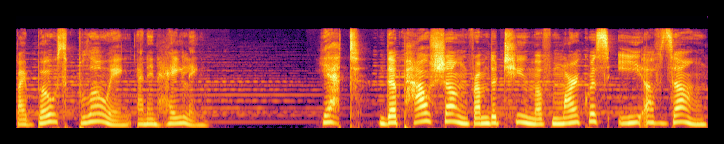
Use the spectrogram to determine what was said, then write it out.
by both blowing and inhaling. Yet, the Pao Sheng from the tomb of Marquis Yi of Zeng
